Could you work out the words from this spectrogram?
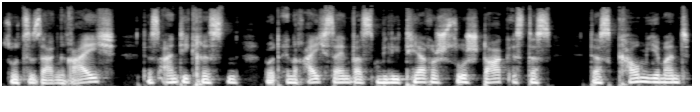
sozusagen Reich des Antichristen wird ein Reich sein, was militärisch so stark ist, dass, dass kaum jemand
